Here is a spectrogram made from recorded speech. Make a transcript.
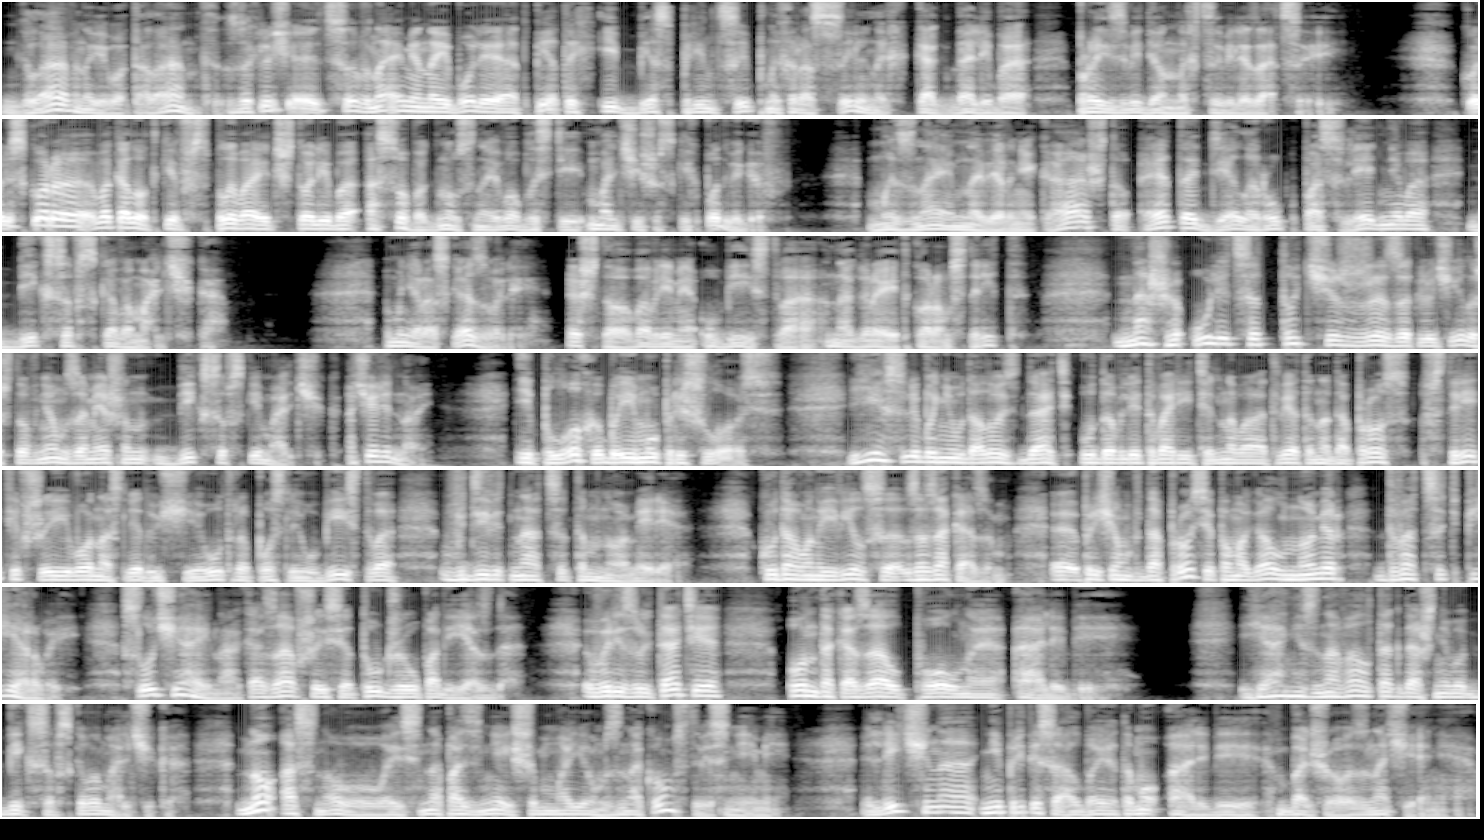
Главный его талант заключается в найме наиболее отпетых и беспринципных рассыльных, когда-либо произведенных цивилизацией. Коль скоро в околотке всплывает что-либо особо гнусное в области мальчишеских подвигов, мы знаем наверняка, что это дело рук последнего биксовского мальчика. Мне рассказывали, что во время убийства на Грейт-Кором-стрит наша улица тотчас же заключила, что в нем замешан биксовский мальчик, очередной. И плохо бы ему пришлось, если бы не удалось дать удовлетворительного ответа на допрос, встретивший его на следующее утро после убийства в девятнадцатом номере, куда он явился за заказом, э, причем в допросе помогал номер двадцать первый, случайно оказавшийся тут же у подъезда. В результате он доказал полное алиби. Я не знавал тогдашнего биксовского мальчика, но, основываясь на позднейшем моем знакомстве с ними, лично не приписал бы этому алиби большого значения.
